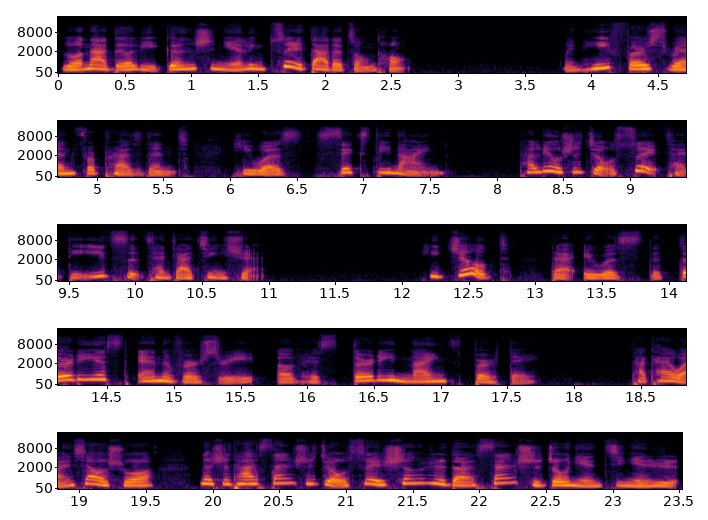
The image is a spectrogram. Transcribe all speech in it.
罗纳德·里根是年龄最大的总统。When he first ran for president, he was sixty-nine. 他六十九岁才第一次参加竞选。He joked that it was the 30th anniversary of his 39th birthday. 他开玩笑说那是他三十九岁生日的三十周年纪念日。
